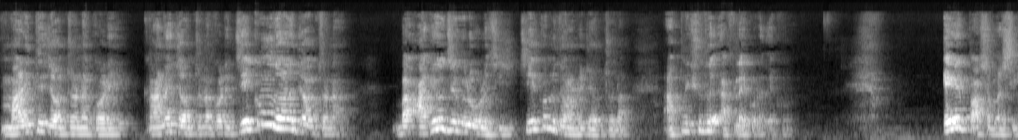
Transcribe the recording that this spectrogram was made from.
মাড়িতে যন্ত্রণা করে, কানে যন্ত্রণা করে, যে কোনো ধরনের যন্ত্রণা বা আগেও যেগুলো বলেছি, যে কোনো ধরনের যন্ত্রণা আপনি শুধু অ্যাপ্লাই করে দেখুন। এর পাশাপাশি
